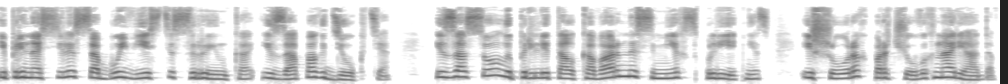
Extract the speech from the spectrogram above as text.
и приносили с собой вести с рынка и запах дегтя. Из-за солы прилетал коварный смех сплетниц и шорох парчевых нарядов.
